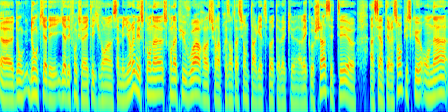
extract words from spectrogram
Euh, donc, il y a des, fonctionnalités qui vont s'améliorer, mais ce qu'on a, qu'on a pu voir euh, sur la présentation de Target Spot avec euh, avec Ocha, c'était euh, assez intéressant puisque on a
